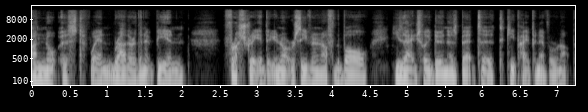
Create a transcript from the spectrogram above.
unnoticed when rather than it being frustrated that you're not receiving enough of the ball, he's actually doing his bit to to keep hyping everyone up.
